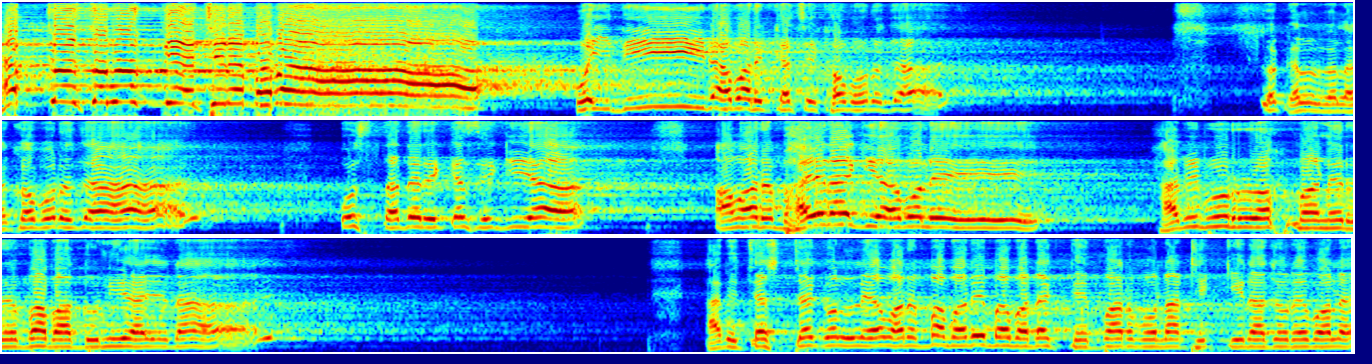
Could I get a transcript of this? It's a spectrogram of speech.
হ্যাপ্ত সবক দিয়েছে রে বাবা। ওই দিন আমার কাছে খবর যায়। সকালবেলা খবর যায়। ওস্তাদের কাছে গিয়া আমার ভাইরা গিয়া বলে, হাবিবুর রহমানের বাবা দুনিয়ায় নাই। আমি চেষ্টা করলে আমার বাবারে বাবা ডাকতে পারব না, ঠিক কিনা জোরে বলে।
